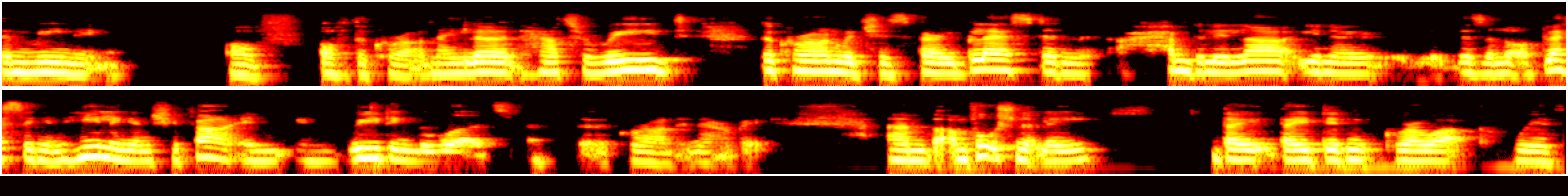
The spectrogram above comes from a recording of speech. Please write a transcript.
the meaning of, of the Quran. They learnt how to read the Quran, which is very blessed. And alhamdulillah, you know, there's a lot of blessing and healing and shifa in, in reading the words of the Quran in Arabic. Um, but unfortunately, they they didn't grow up with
